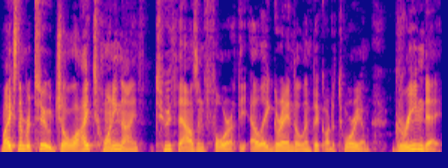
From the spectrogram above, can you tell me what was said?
Mike's number two, July 29th, 2004 at the LA Grand Olympic Auditorium, Green Day.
